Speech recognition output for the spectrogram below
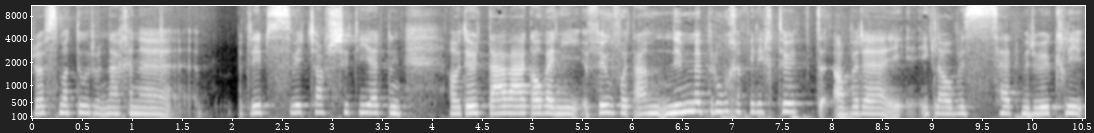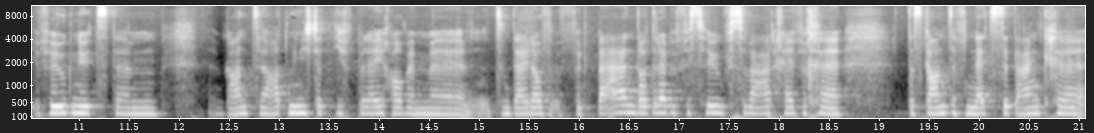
Berufsmatur und nachher Betriebswirtschaft studiert und auch dort der Weg, auch wenn ich viel von dem nicht mehr brauche vielleicht heute, aber äh, ich, glaube, es hat mir wirklich viel genützt, ähm, im ganzen Administrativbereich, auch wenn man zum Teil auch für Band oder eben für das Hilfswerk einfach äh, das ganze vernetzte Denken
